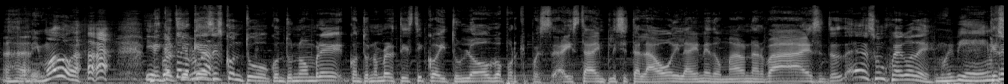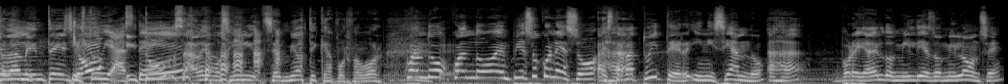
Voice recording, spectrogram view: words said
Pues, ni modo. y me encanta lo que haces con tu, con tu nombre, con tu nombre artístico y tu logo, porque pues ahí está implícita la O y la N de Omar Narváez. Entonces es un juego de. Muy bien. Que solamente yo y tú sabemos. Sí, semiótica, por favor. Cuando, cuando empiezo con eso, estaba Twitter iniciando. Ajá. Por allá del 2010-2011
